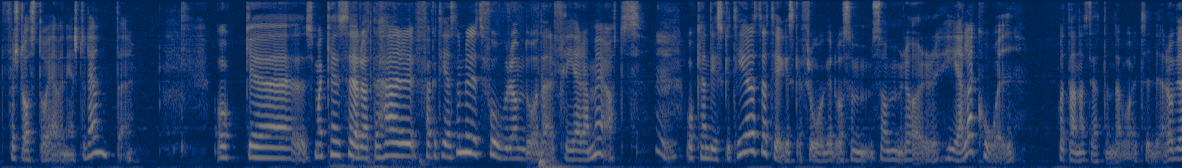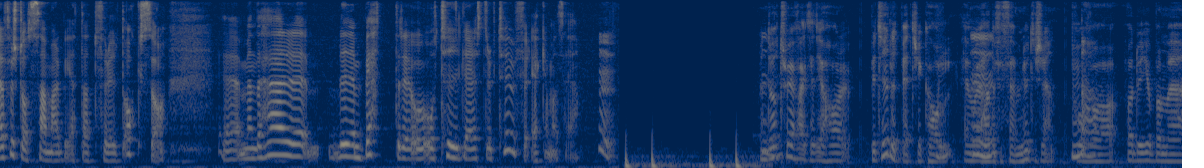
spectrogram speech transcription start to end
förstås då även er studenter. Och, eh, så man kan säga att det här fakultetsnämnden är ett forum då där flera möts Mm. och kan diskutera strategiska frågor då som, som rör hela KI på ett annat sätt än det har varit tidigare. Och vi har förstås samarbetat förut också. Eh, Men det här eh, blir en bättre och, och tydligare struktur för det kan man säga. Mm. Men då tror jag faktiskt att jag har betydligt bättre koll än vad jag Mm. hade för fem minuter sedan på Mm. vad, vad du jobbar med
